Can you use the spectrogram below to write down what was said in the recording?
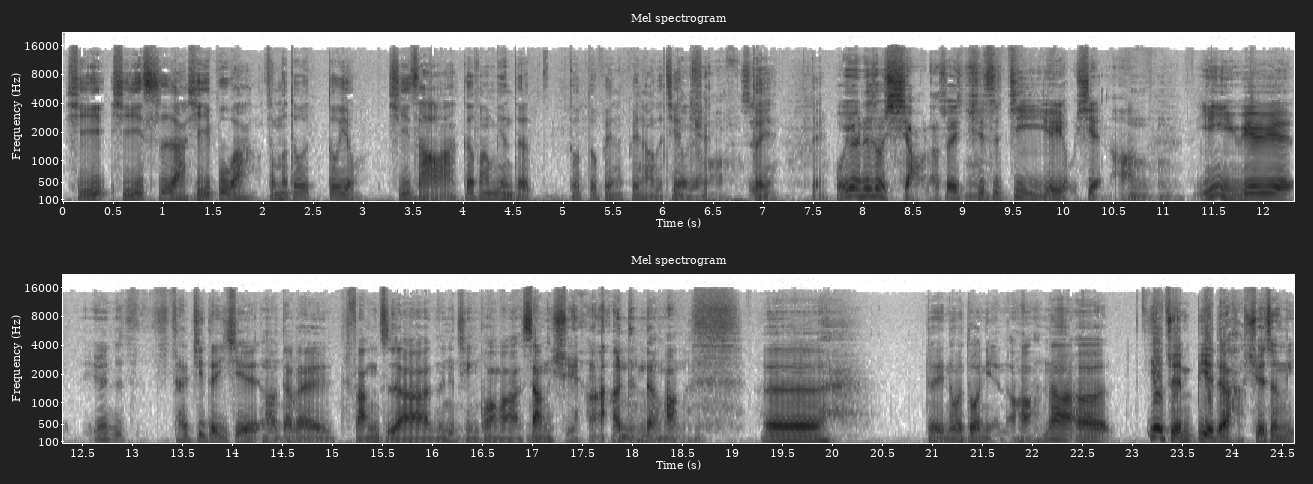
洗衣洗衣室啊，洗衣部啊，什么都都有，洗澡啊，各方面的都都非常非常的健全，对对。我因为那时候小了，所以其实记忆也有限啊，嗯嗯，隐隐约约，因为还记得一些啊，大概房子啊，那个情况啊，上学啊 等等啊。呃，对，那么多年了哈。那呃，幼稚园毕业的学生，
